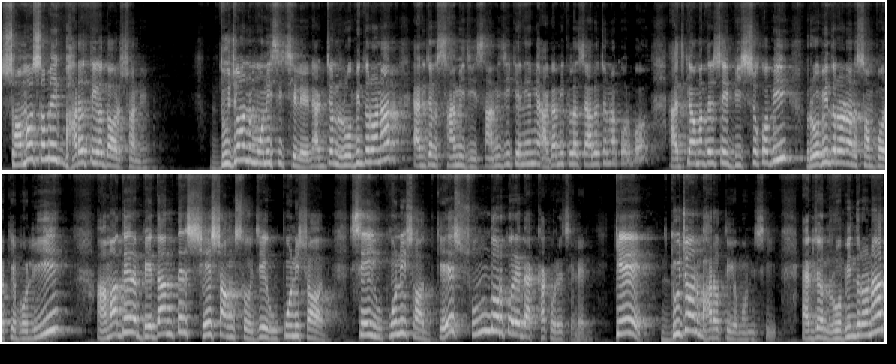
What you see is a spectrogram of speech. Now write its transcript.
সমসাময়িক ভারতীয় দর্শনে দুজন মনীষী ছিলেন, একজন রবীন্দ্রনাথ, একজন স্বামীজি। স্বামীজিকে নিয়ে আমি আগামী ক্লাসে আলোচনা করব। আজকে আমাদের সেই বিশ্বকবি রবীন্দ্রনাথ সম্পর্কে বলি, আমাদের বেদান্তের শেষ অংশ যে উপনিষদ, সেই উপনিষদকে সুন্দর করে ব্যাখ্যা করেছিলেন। কে? দুজন ভারতীয় মনীষী, একজন রবীন্দ্রনাথ,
